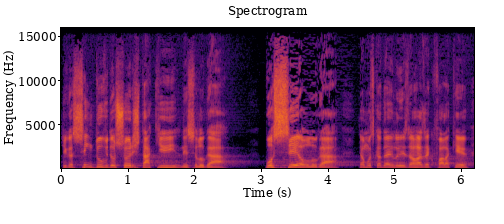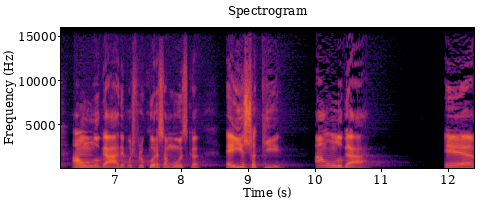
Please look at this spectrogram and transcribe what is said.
Diga, sem dúvida o Senhor está aqui nesse lugar. Você é o lugar. Tem a música da Heloísa Rosa que fala que há um lugar. Depois procura essa música. É isso aqui. Há um lugar. É...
